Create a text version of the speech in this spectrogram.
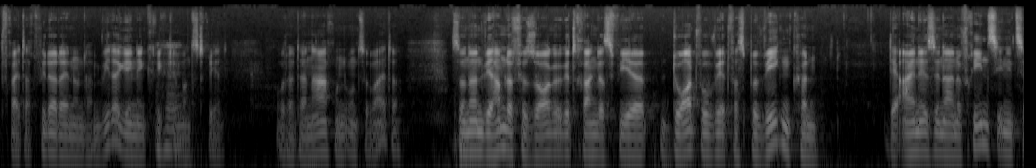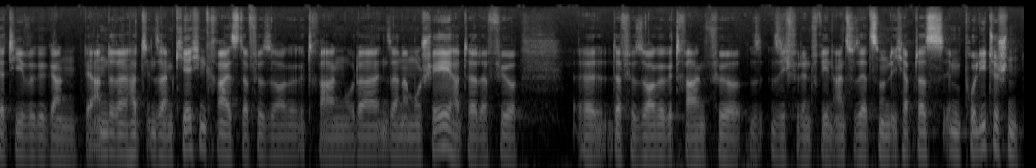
Freitag wieder dahin und haben wieder gegen den Krieg mhm. demonstriert. Oder danach und, und so weiter. Sondern wir haben dafür Sorge getragen, dass wir dort, wo wir etwas bewegen können, der eine ist in eine Friedensinitiative gegangen, der andere hat in seinem Kirchenkreis dafür Sorge getragen oder in seiner Moschee hat er dafür, äh, dafür Sorge getragen, für, sich für den Frieden einzusetzen. Und ich habe das im politischen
